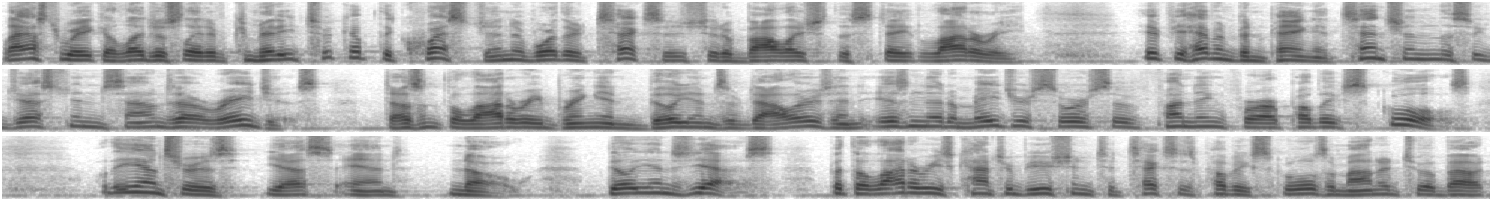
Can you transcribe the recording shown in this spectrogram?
Last week, a legislative committee took up the question of whether Texas should abolish the state lottery. If you haven't been paying attention, the suggestion sounds outrageous. Doesn't the lottery bring in billions of dollars, and isn't it a major source of funding for our public schools? Well, the answer is yes and no. Billions, yes, but the lottery's contribution to Texas public schools amounted to about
